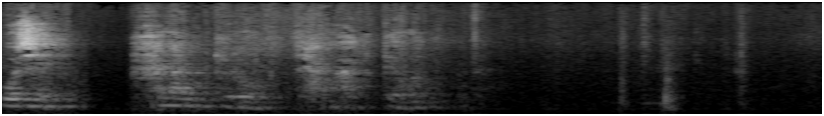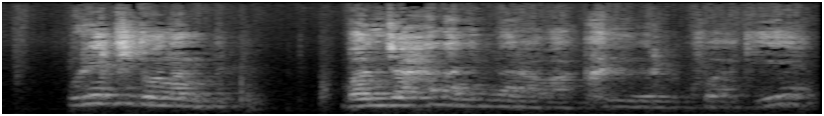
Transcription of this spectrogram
오직 하나님께로 향하기 때문입니다. 우리의 기도는 먼저 하나님 나라와 그 의를 구하기에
